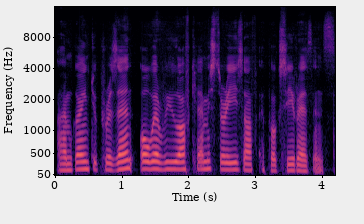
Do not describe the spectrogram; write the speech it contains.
I'm going to present overview of chemistries of epoxy resins.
